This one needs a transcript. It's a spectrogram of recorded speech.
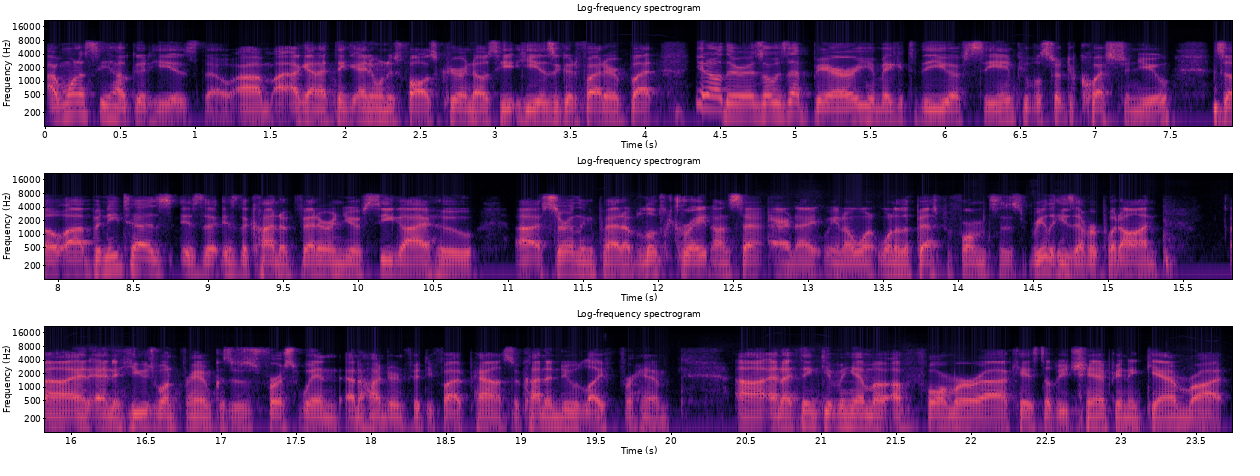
I want to see how good he is, though. Um, again, I think anyone who follows career knows he, he is a good fighter, but you know there is always that barrier. You make it to the UFC, and people start to question you. So uh, Benitez is the is the kind of veteran UFC guy who uh, certainly competitive. Looked great on Saturday night. You know, one, one of the best performances really he's ever put on. Uh, and, and a huge one for him because it was his first win at 155 pounds, so kind of new life for him. Uh, and I think giving him a, a former uh, KSW champion in Gamrot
